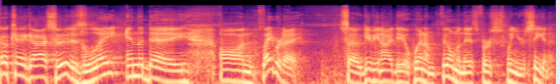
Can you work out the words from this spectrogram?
Okay guys, so it is late in the day on Labor Day. So give you an idea when I'm filming this versus when you're seeing it.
